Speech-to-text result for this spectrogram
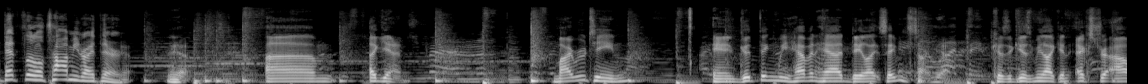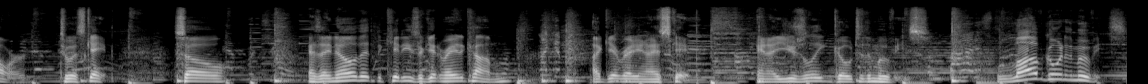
that's little Tommy right there. Yeah. Um, again, my routine, and good thing we haven't had daylight savings time yet because it gives me like an extra hour to escape. So, as I know that the kiddies are getting ready to come, I get ready and I escape. And I usually go to the movies. Love going to the movies.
